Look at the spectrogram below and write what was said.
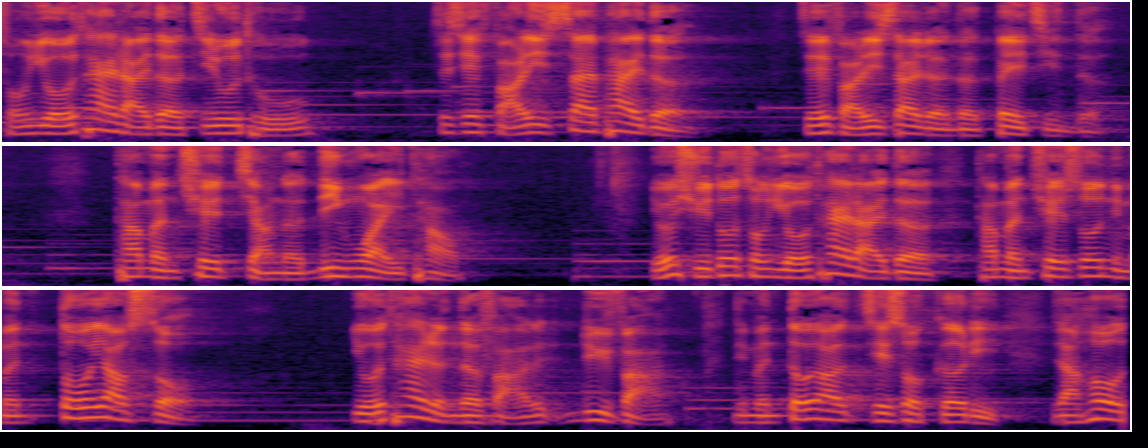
从犹太来的基督徒。这些法利赛派的，这些法利赛人的背景的，他们却讲了另外一套。有许多从犹太来的，他们却说：你们都要守犹太人的法律法，你们都要接受割礼，然后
